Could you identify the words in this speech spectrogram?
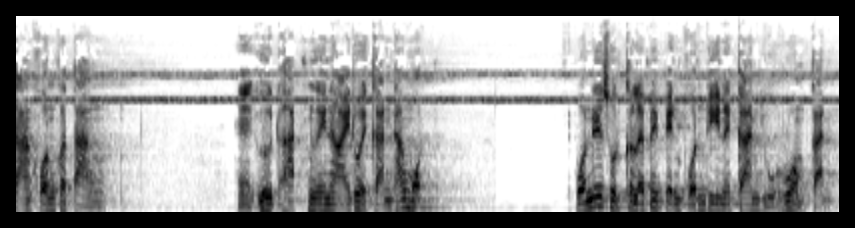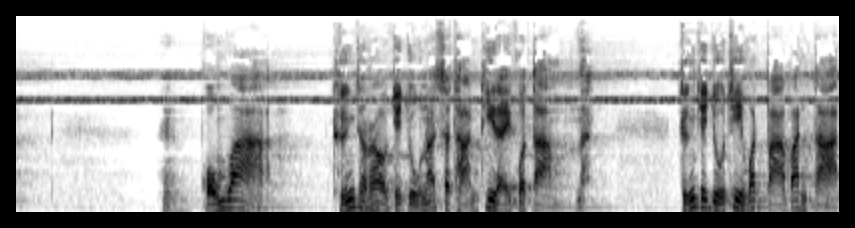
ต่างคนก็ต่างอึดอัดเหนื่อยหน่ายด้วยกันทั้งหมด ผลที่สุดก็เลยไม่เป็นผลดีในการอยู่ร่วมกัน ผมว่าถึงจะเราจะอยู่ณสถานที่ใดก็ตามนะถึงจะอยู่ที่วัดป่าบ้านตาด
